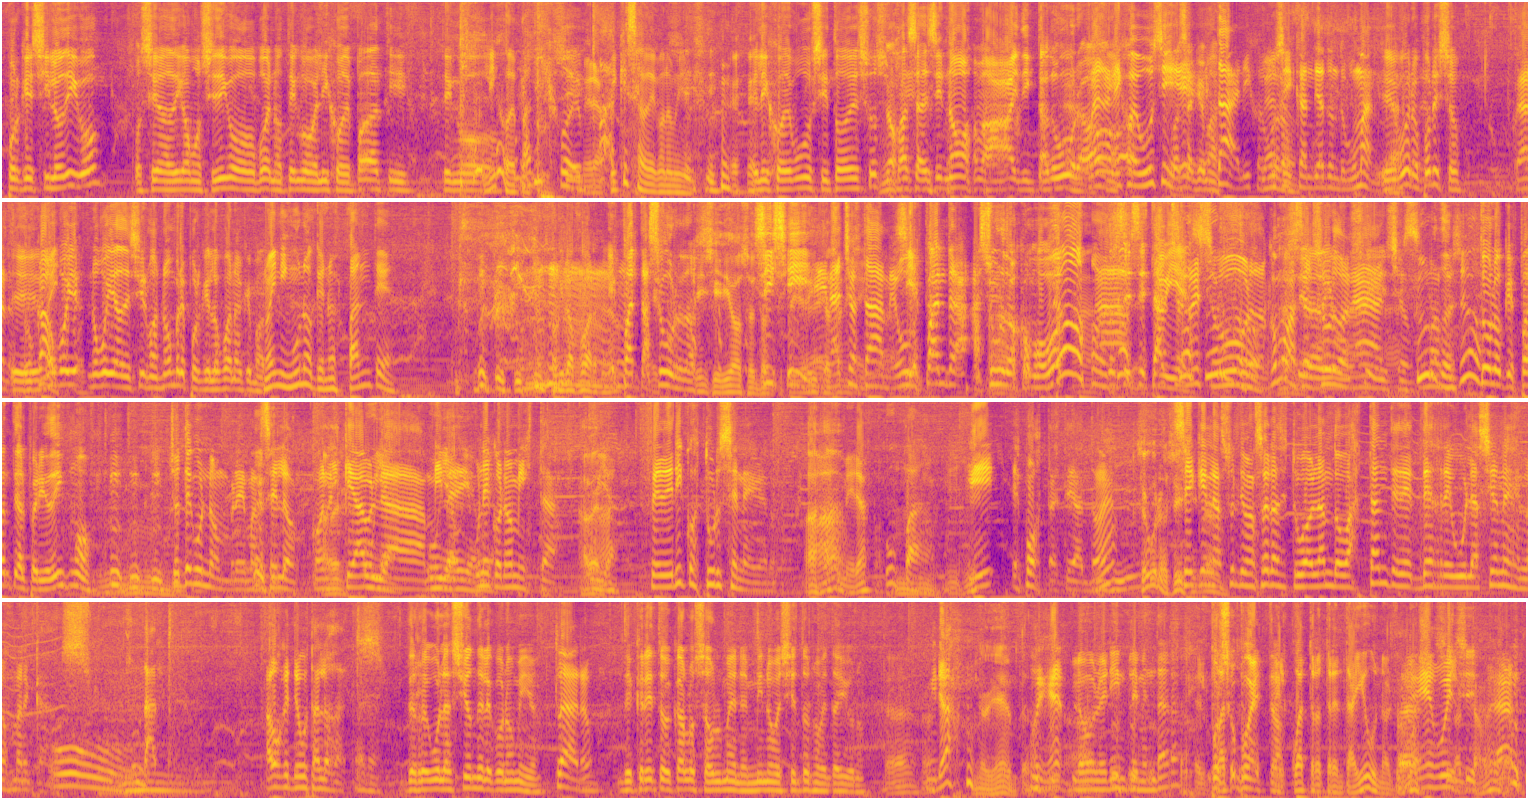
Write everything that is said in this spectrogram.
Porque si lo digo, o sea, digamos, si digo, bueno, tengo el hijo de Patty, tengo ¿El hijo de Pati? Mirá. ¿Y qué sabe de economía? el hijo de Bush y todo eso, No. vas a decir, no, ay, dictadura. Bueno, el oh, hijo de Bussi eh, está, el hijo de Bussi es candidato en Tucumán. Eh, bueno, por eso. Claro. Eh, no, voy a, no voy a decir más nombres porque los van a quemar. ¿No hay ninguno que no espante? Un poquito fuerte. ¿no? Espanta zurdos. insidioso. Sí, sí. Eh, Nacho está, me Si gusta. espanta a zurdos como vos, entonces está Nacho bien. no es zurdo. ¿Cómo va a ser zurdo Nacho? ¿Zurdo yo? Todo lo que espante al periodismo, Yo tengo un nombre, Marcelo, con el que habla uy, un economista. A ver. Federico Sturzenegger. Ah, Ajá. mira. Upa. Y es posta este dato, ¿eh? Seguro, sí. sé sí, que en claro. las últimas horas estuvo hablando bastante de desregulaciones en los mercados. Es un dato. A vos que te gustan los datos. De regulación de la economía. Claro. Decreto de Carlos Saúl Menem en 1991. Mirá. Muy bien. Muy bien. ¿Lo volvería a implementar? El Por cuatro- supuesto. El 431, el Muy famoso. Will. sí. Claro,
